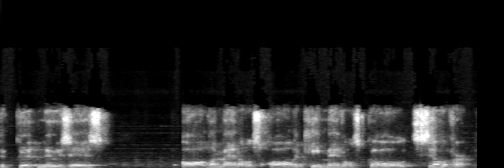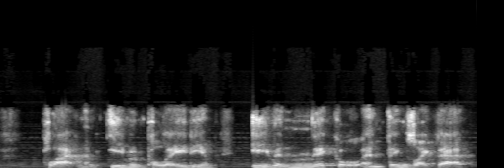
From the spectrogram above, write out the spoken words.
the good news is all the metals, all the key metals, gold, silver, platinum, even palladium, even nickel and things like that,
